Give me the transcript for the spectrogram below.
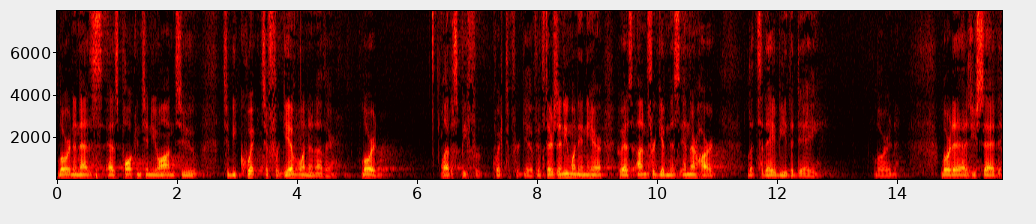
Lord, and as, as Paul continue on to to be quick to forgive one another. Lord, let us be for, quick to forgive. If there's anyone in here who has unforgiveness in their heart, let today be the day, Lord. Lord, as you said,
